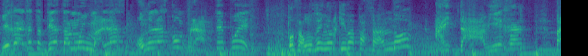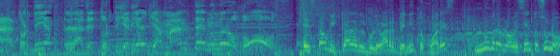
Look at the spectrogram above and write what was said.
Vieja, esas tortillas están muy malas. ¿Dónde las compraste, pues? Pues a un señor que iba pasando. Ahí está, vieja. Para tortillas, las de Tortillería El Diamante número 2. Está ubicada en el Boulevard Benito Juárez, número 901,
